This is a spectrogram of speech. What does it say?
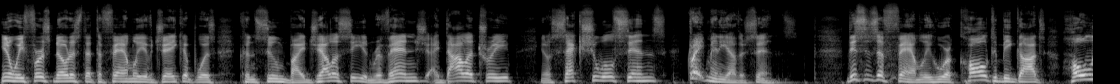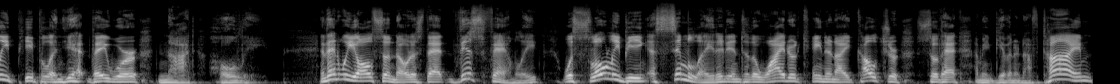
You know, we first noticed that the family of Jacob was consumed by jealousy and revenge, idolatry, you know, sexual sins, great many other sins. This is a family who are called to be God's holy people, and yet they were not holy. And then we also notice that this family was slowly being assimilated into the wider Canaanite culture so that, I mean, given enough time,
